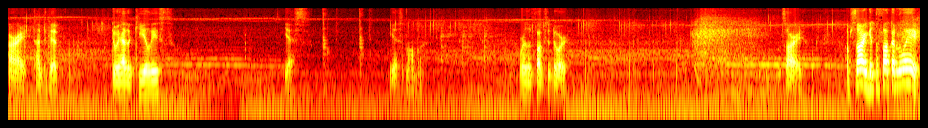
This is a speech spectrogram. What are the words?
Alright, time to dip. Do we have the key at least? Yes. Yes, mama. Where the fuck's the door? I'm sorry. I'm sorry, get the fuck out of the way!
